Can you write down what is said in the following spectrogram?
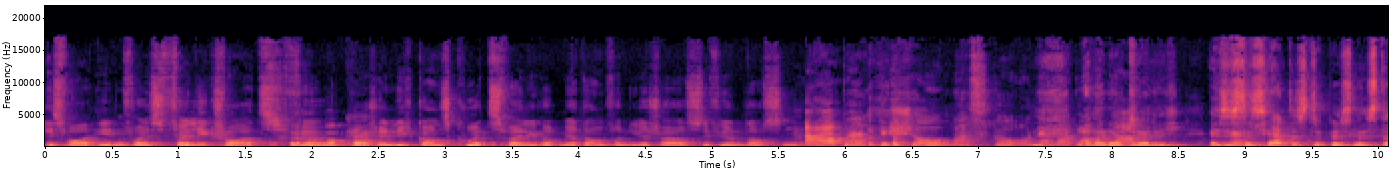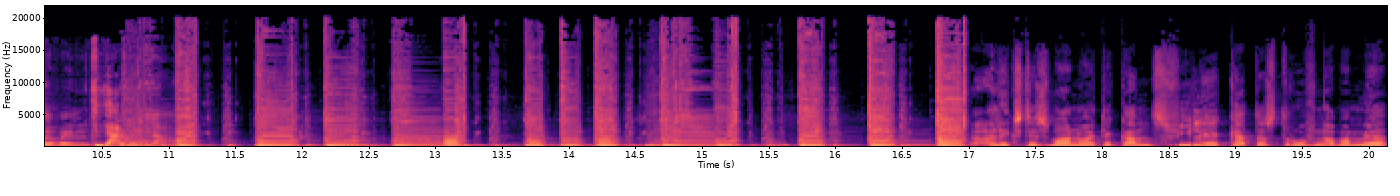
es war jedenfalls völlig schwarz. Für Okay. Wahrscheinlich ganz kurz, weil ich habe mir dann von ihr schon ausführen lassen. Aber the show must go on. Er Aber da. natürlich, es ist Ja. das härteste Business der Welt. Ja, genau. Alex, das waren heute ganz viele Katastrophen, aber wir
